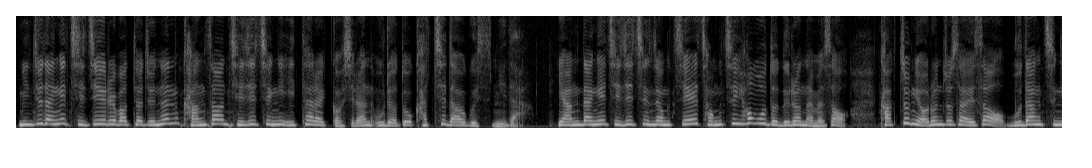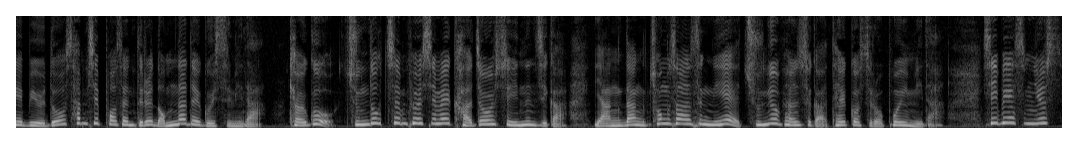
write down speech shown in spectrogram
민주당의 지지율을 버텨주는 강선 지지층이 이탈할 것이란 우려도 같이 나오고 있습니다. 양당의 지지층 정치에 정치 혐오도 늘어나면서 각종 여론조사에서 무당층의 비율도 30%를 넘나들고 있습니다. 결국 중도층 표심을 가져올 수 있는지가 양당 총선 승리의 중요 변수가 될 것으로 보입니다. CBS 뉴스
